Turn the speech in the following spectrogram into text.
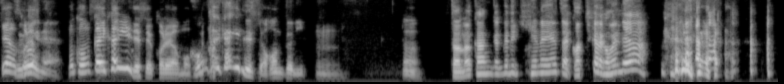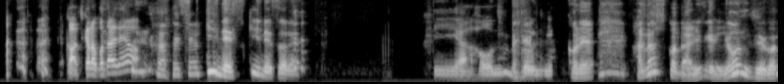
いや、すごいね。もう今回限りですよ、これはもう。今回限りですよ、本当に。うん。うん。その感覚で聞けないやつはこっちからごめんだよ。こっちからお答えだよ。好きね、好きね、それ。いや、本当に。これ話すことありすぎる。45、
